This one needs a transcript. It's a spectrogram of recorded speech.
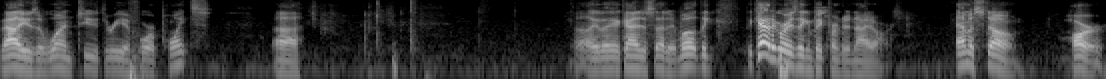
values of one, two, three, and four points. Uh, well, I, I kind of just said it. Well, the, the categories they can pick from tonight are Emma Stone, horror,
